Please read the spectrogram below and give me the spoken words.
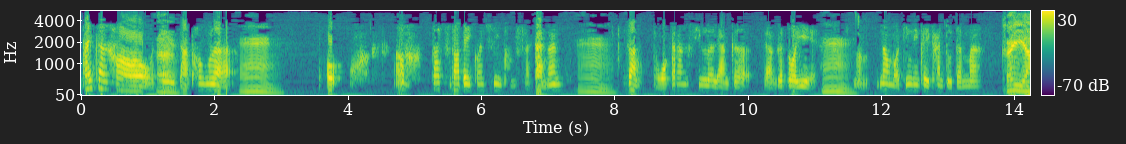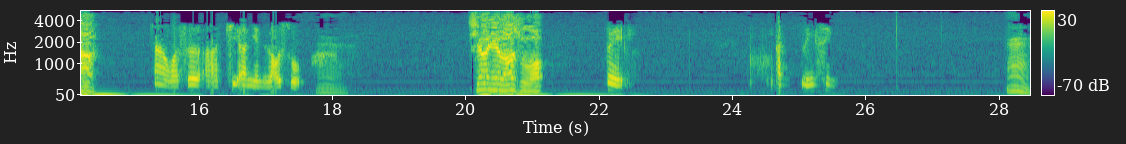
台长好，我终于打通了。嗯。哦，哦，大慈大悲观世音菩萨，感恩。嗯。上，我刚刚修了两个两个多月。嗯，嗯，那么今天可以看图灯吗？可以啊。嗯，我是啊七二年的老鼠，嗯，七二年老鼠，对，啊灵性，嗯，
